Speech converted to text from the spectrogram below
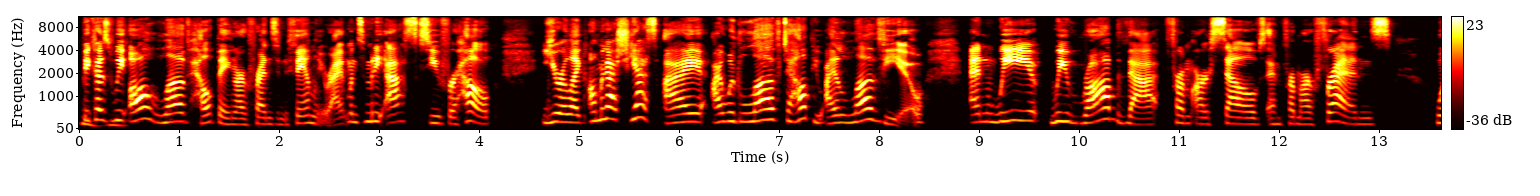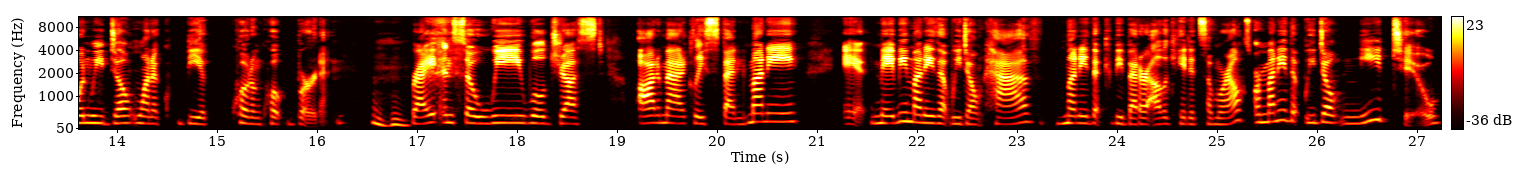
Because mm-hmm. we all love helping our friends and family, right? When somebody asks you for help, you're like, "Oh my gosh, yes, I I would love to help you. I love you." And we we rob that from ourselves and from our friends when we don't want to be a quote unquote burden. Mm-hmm. Right? And so we will just automatically spend money it may be money that we don't have, money that could be better allocated somewhere else, or money that we don't need to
